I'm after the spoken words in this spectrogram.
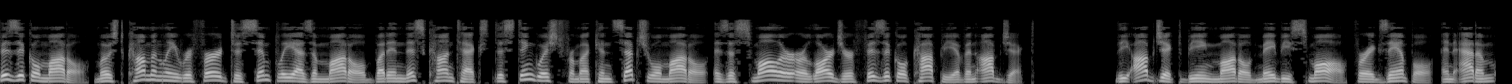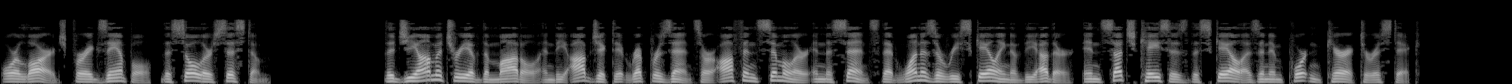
Physical model most commonly referred to simply as a model but in this context distinguished from a conceptual model is a smaller or larger physical copy of an object. The object being modeled may be small for example, an atom or large for example, the solar system. The geometry of the model and the object it represents are often similar in the sense that one is a rescaling of the other, in such cases the scale is an important characteristic.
